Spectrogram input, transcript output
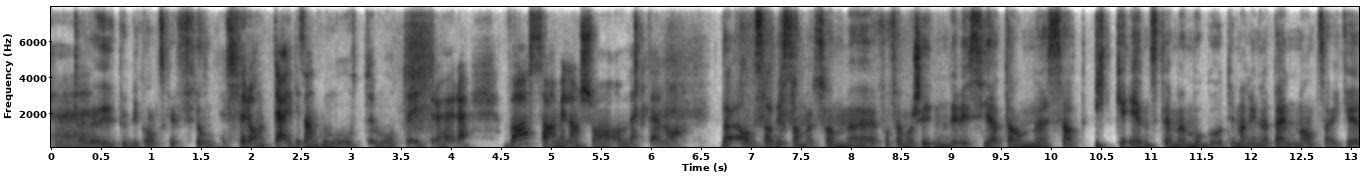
Eh, republikanske front. Front, ja, ikke sant? Mm. Mot, mot ytre høyre. Hva sa Mélenchon om dette nå? Nei, Han sa det samme som uh, for fem år siden. det vil Si at han sa at ikke én stemme må gå til Marine Le Pen, men han sa ikke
